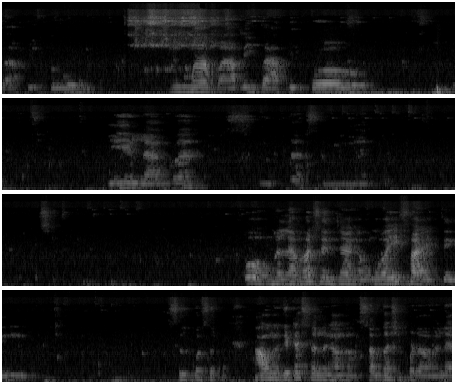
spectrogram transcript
பாபி போ சும்மா பாபி பாபி போ ஏ லவர் ஓ உங்க லவர் செஞ்சாங்க. உங்க wife I think super super அவங்க கிட்ட சொல்லுங்க. அவங்க சந்தோஷப்படுவாங்கல்ல.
